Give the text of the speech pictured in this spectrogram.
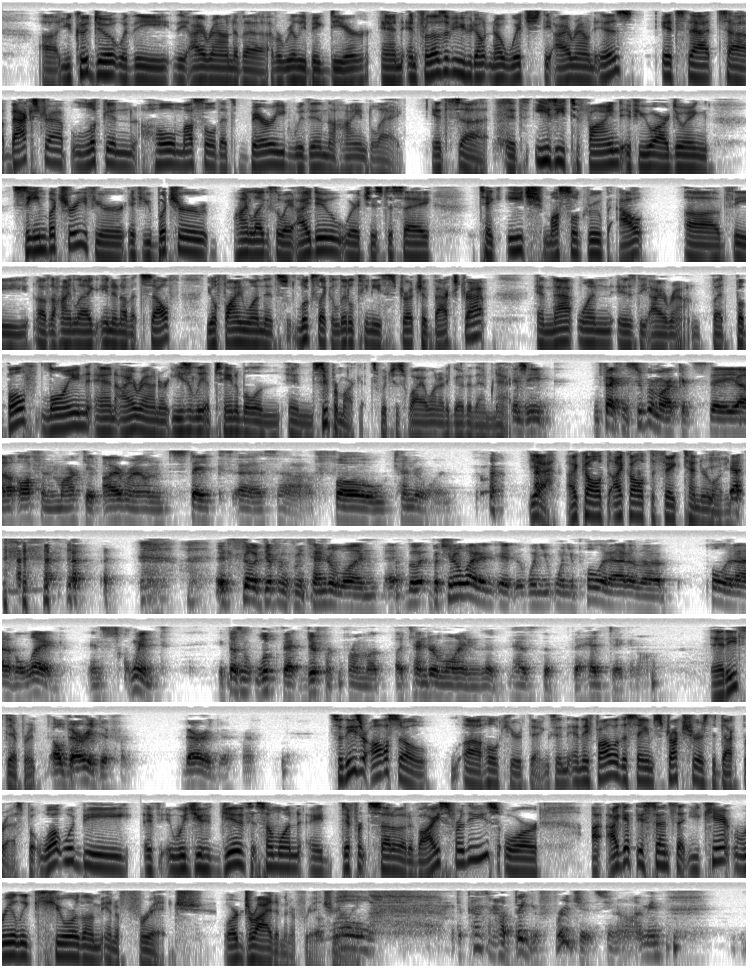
Uh, you could do it with the, the eye round of a, of a really big deer. And, and for those of you who don't know which the eye round is, it's that uh, backstrap looking whole muscle that's buried within the hind leg. It's uh, it's easy to find if you are doing seam butchery. If you're if you butcher hind legs the way I do, which is to say, take each muscle group out of the of the hind leg in and of itself, you'll find one that looks like a little teeny stretch of backstrap, and that one is the eye round. But but both loin and eye round are easily obtainable in, in supermarkets, which is why I wanted to go to them next. Indeed. In fact, in supermarkets, they uh, often market eye round steaks as uh, faux tenderloin. Yeah, I call it I call it the fake tenderloin. it's so different from tenderloin, but but you know what? It, it, when you when you pull it out of the pull it out of the leg and squint, it doesn't look that different from a, a tenderloin that has the the head taken off. It eats different. Oh, very different, very different. So these are also uh, whole cured things, and, and they follow the same structure as the duck breast. But what would be if would you give someone a different set of advice for these, or I, I get the sense that you can't really cure them in a fridge or dry them in a fridge. Really. Well, depends on how big your fridge is. You know, I mean,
